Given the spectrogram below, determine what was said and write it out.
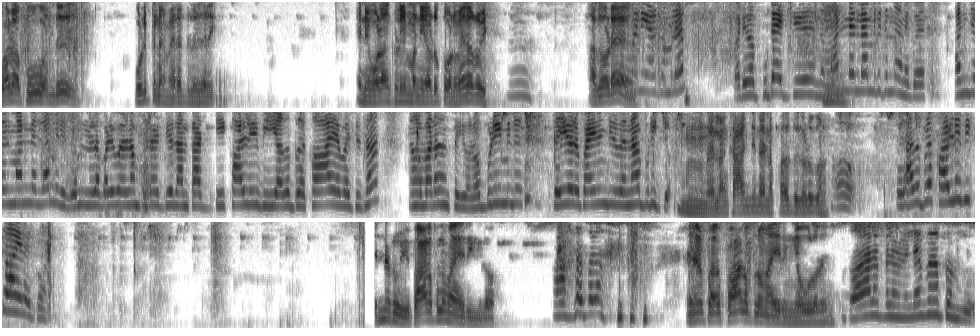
ஓலை பூ வந்து உளுப்பின மரத்தில் ஏறி இனி உலகம் க்ளீன் பண்ணி எடுக்கணும். வேணா ரூய். அதோட வடிவா புட்டாச்சு இந்த மண் எல்லாம் இருக்குன்னு தானே இப்போ மஞ்சள் மண் எல்லாம் இருக்கு நல்ல வடிவா எல்லாம் புட்டாச்சு எல்லாம் தட்டி கழுவி அது அப்புறம் காய வச்சு தான் நாங்கள் வடகம் செய்யணும். இப்படியும் இது செய்ய ஒரு பதினஞ்சு இருபது நாள் பிடிக்கும் எல்லாம் காஞ்சினா இல்லை பதத்துக்கு எடுக்கணும் ஓ சரி அது அப்புறம் கழுவி காய வைக்கணும் என்ன ரூபி பாலப்பழம் ஆயிருங்களோ வாழைப்பழம் என்ன பா பாலப்பழம் ஆயிருங்க உங்களோட? வாழைப்பழம் இல்லை வேப்பம்பூ.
